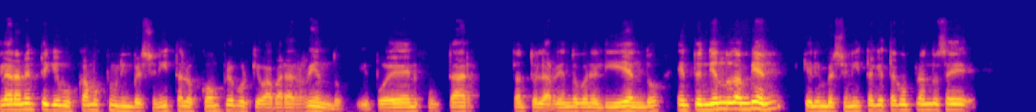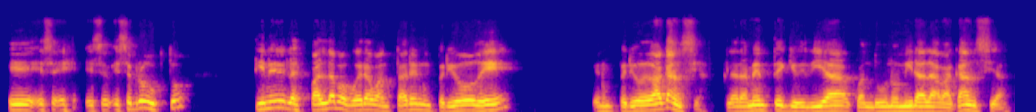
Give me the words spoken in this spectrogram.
claramente que buscamos que un inversionista los compre porque va para arriendo y pueden juntar tanto el arriendo con el dividendo, entendiendo también que el inversionista que está comprando ese, eh, ese, ese, producto tiene la espalda para poder aguantar en un periodo de, en un periodo de vacancia. Claramente que hoy día cuando uno mira la vacancia,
